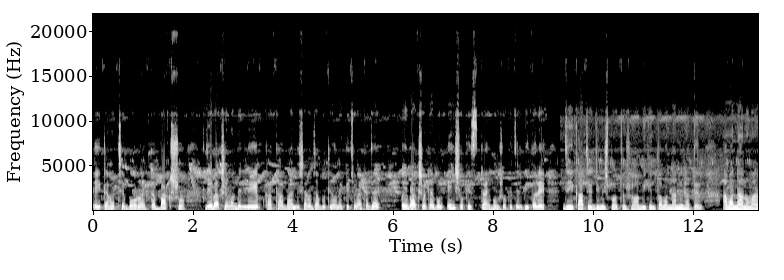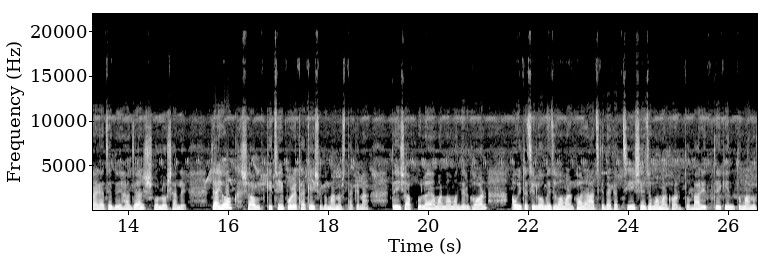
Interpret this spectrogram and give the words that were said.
এইটা হচ্ছে বড় একটা বাক্স। যে বাক্সের মধ্যে লেপ, কাঁথা, বালিশ আরও যাবতীয় অনেক কিছু রাখা যায়, ওই বাক্সটা এবং এই শোকেসটা এবং শোকেসের ভিতরে যেই কাচের জিনিসপত্র সবই কিন্তু আমার নানির হাতের। আমার নানু মারা গেছে দুই হাজার ষোলো সালে। যাই হোক, সব কিছুই পড়ে থাকে, শুধু মানুষ থাকে না। তো এই সবগুলোই আমার মামাদের ঘর। ওইটা ছিল মেজো মামার ঘর আর আজকে দেখাচ্ছি সেজো মামার ঘর। তো বাড়িতে কিন্তু মানুষ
